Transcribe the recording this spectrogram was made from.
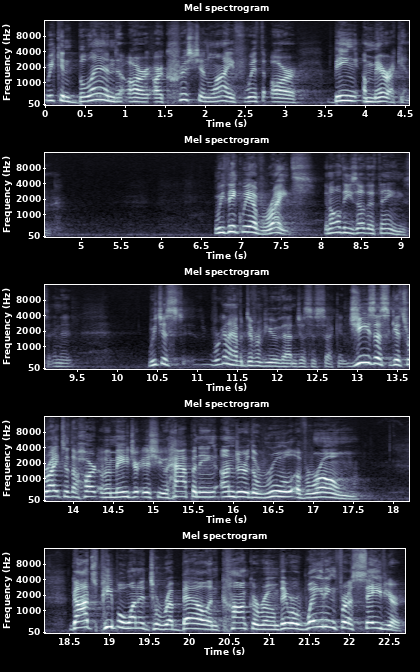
we can blend our, our Christian life with our being American. We think we have rights and all these other things. And it, we just, we're going to have a different view of that in just a second. Jesus gets right to the heart of a major issue happening under the rule of Rome. God's people wanted to rebel and conquer Rome. They were waiting for a savior.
